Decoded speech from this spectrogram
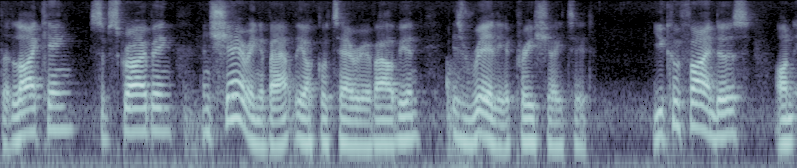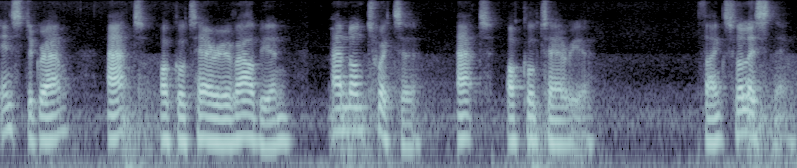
that liking, subscribing, and sharing about the Occultaria of Albion is really appreciated. You can find us on Instagram at Occultaria of Albion and on Twitter at Occultaria. Thanks for listening.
